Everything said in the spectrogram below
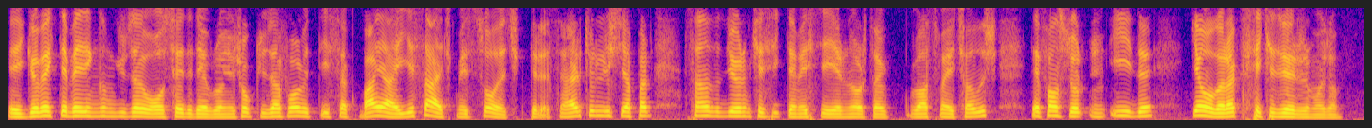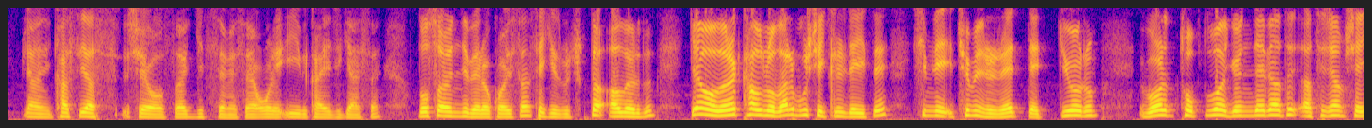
E, göbekte Bellingham güzel olsaydı De Bruyne çok güzel forvet İshak bayağı iyi sağ açık Messi sol açık birisi. Her türlü iş yapar. Sana da diyorum kesinlikle Messi'ye yerine orta basmaya çalış. Defans dörtlüğün iyiydi. Genel olarak 8 veririm hocam. Yani Casillas şey olsa gitse mesela oraya iyi bir kaleci gelse. Dosa ön libero koysan 8.5'da alırdın. Genel olarak kadrolar bu şekildeydi. Şimdi tümünü reddet diyorum. Bu arada topluluğa gönderi atı- atacağım şey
